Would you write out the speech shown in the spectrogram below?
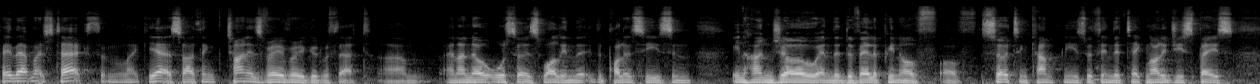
pay that much tax? And like, yeah. So I think China is very, very good with that. Um, and I know also as well in the, the policies in, in Hangzhou and the developing of, of certain companies within the technology space,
